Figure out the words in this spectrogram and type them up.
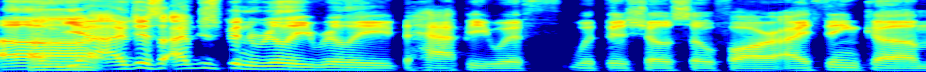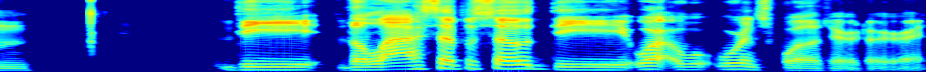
Uh, yeah, I've just I've just been really really happy with with this show so far. I think um the the last episode, the we're, we're in spoiler territory, right?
